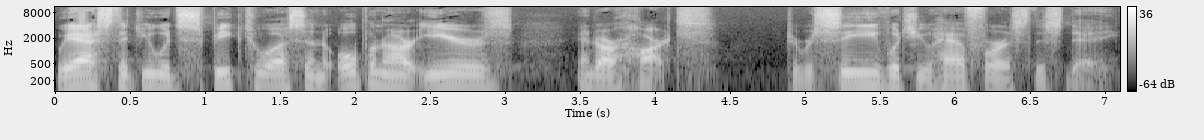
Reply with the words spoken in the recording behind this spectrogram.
we ask that you would speak to us and open our ears and our hearts to receive what you have for us this day.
